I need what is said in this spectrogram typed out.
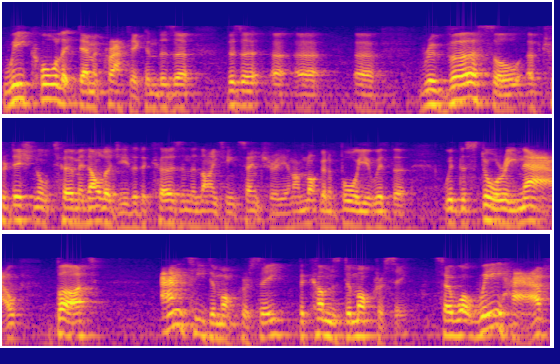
we call it democratic, and there's a, there's a, a, a, a reversal of traditional terminology that occurs in the 19th century, and I'm not going to bore you with the, with the story now, but anti democracy becomes democracy. So, what we have,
